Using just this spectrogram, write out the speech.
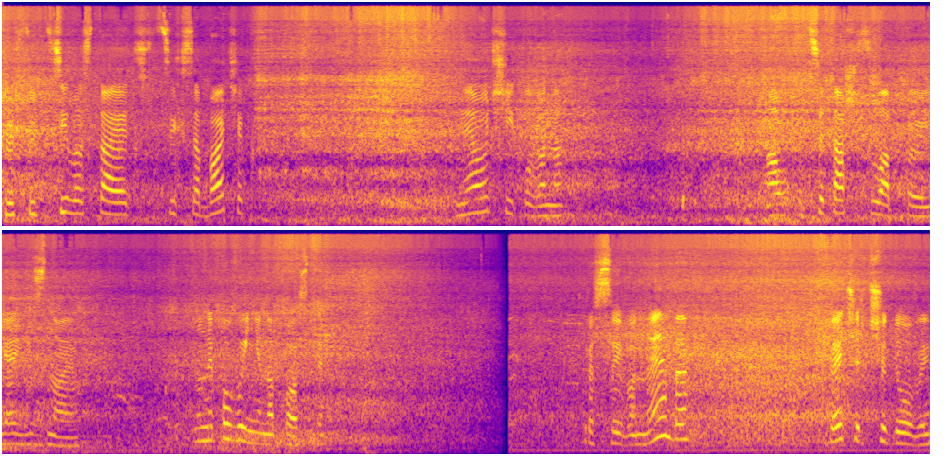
Щось тут ціла стая цих собачок. Неочікувано. А це та ж з лапкою, я її знаю. Ну не повинні напасти. Красиве небо. Вечір чудовий.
